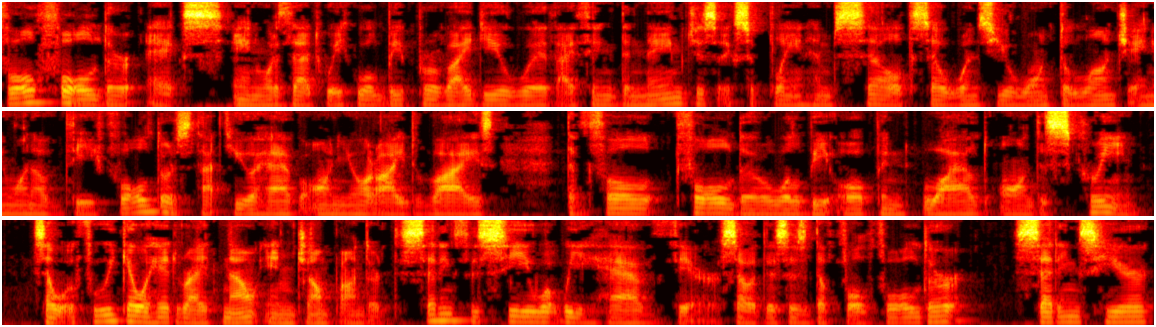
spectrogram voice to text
FullFolderX and what is that we will be provide you with, I think the name just explain himself. So once you want to launch any one of the folders that you have on your iDevice, the full folder will be open while on the screen. So if we go ahead right now and jump under the settings to see what we have there. So this is the full folder settings here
